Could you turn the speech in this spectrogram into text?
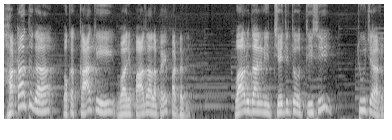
హఠాత్తుగా ఒక కాకి వారి పాదాలపై పడ్డది. వారు దానిని చేతితో తీసి చూచారు.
